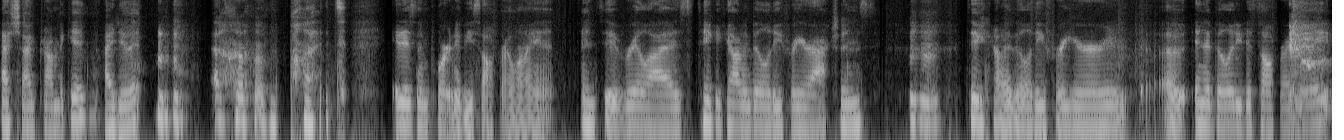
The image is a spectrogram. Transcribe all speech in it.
Hashtag trauma kid. I do it. um, but it is important to be self reliant and to realize, take accountability for your actions, take accountability for your uh, inability to self regulate,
